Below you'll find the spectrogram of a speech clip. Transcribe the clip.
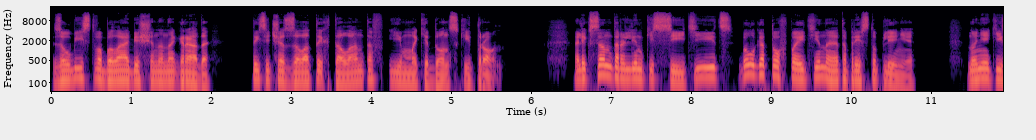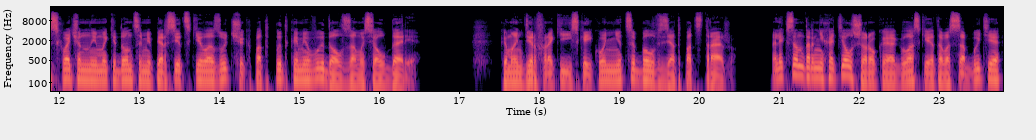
За убийство была обещана награда — тысяча золотых талантов и македонский трон. Александр Линкиситиец был готов пойти на это преступление но некий схваченный македонцами персидский лазутчик под пытками выдал замысел Дария. Командир фракийской конницы был взят под стражу. Александр не хотел широкой огласки этого события,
